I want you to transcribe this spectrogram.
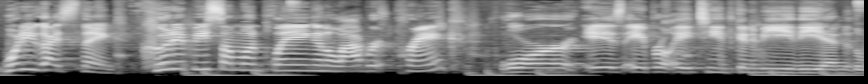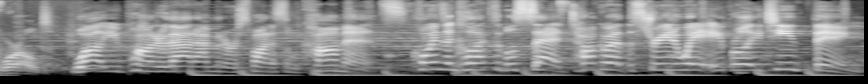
What do you guys think? Could it be someone playing an elaborate prank? Or is April 18th gonna be the end of the world? While you ponder that, I'm gonna respond to some comments. Coins and Collectibles said, talk about the strayedaway April 18th thing.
